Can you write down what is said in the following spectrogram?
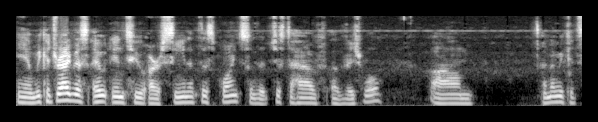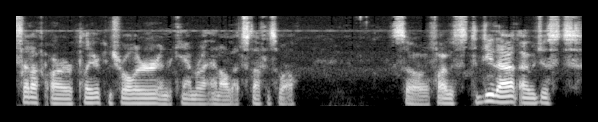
And we could drag this out into our scene at this point so that just to have a visual. Um, and then we could set up our player controller and the camera and all that stuff as well. So if I was to do that, I would just,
